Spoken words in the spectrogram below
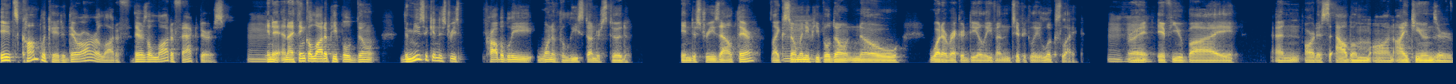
it's complicated there are a lot of there's a lot of factors mm. in it and i think a lot of people don't the music industry is probably one of the least understood industries out there like so mm. many people don't know what a record deal even typically looks like mm-hmm. right if you buy an artist's album on itunes or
